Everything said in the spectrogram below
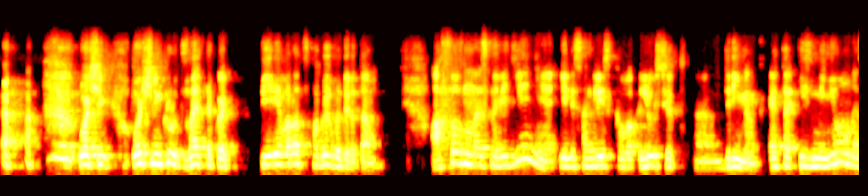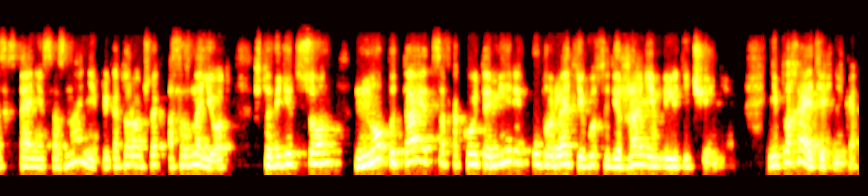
Очень, очень круто. Знаете, такой переворот по выводам. Осознанное сновидение, или с английского lucid э, dreaming, это измененное состояние сознания, при котором человек осознает, что видит сон, но пытается в какой-то мере управлять его содержанием или течением. Неплохая техника.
